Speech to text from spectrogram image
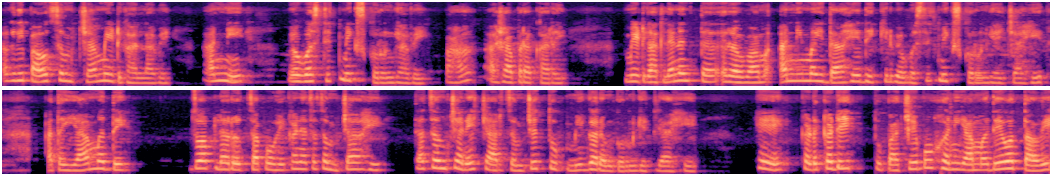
अगदी पाव चमचा मीठ घालावे. आणि व्यवस्थित मिक्स करून घ्यावे. पहा अशा प्रकारे. मीठ घातल्यानंतर रवा आणि मैदा हे देखील व्यवस्थित मिक्स करून घ्यायचे आहेत. आता यामध्ये जो आपला रोजचा पोहे खाण्याचा चमचा आहे त्या चमच्याने चार चमचे तूप मी गरम करून घेतले आहे. हे कडकडीत तुपाचे मोहन यामध्ये ओतावे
